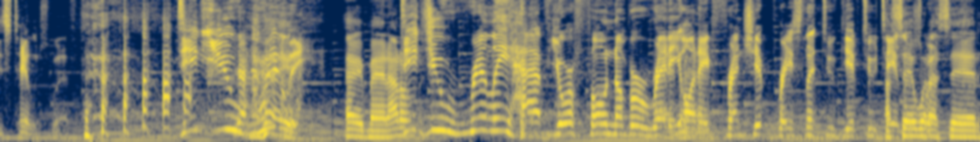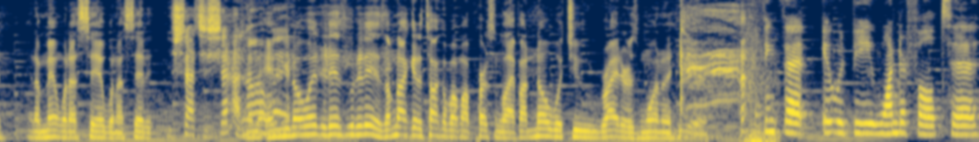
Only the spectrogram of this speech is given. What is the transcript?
is Taylor Swift. Did you really? Hey man, I don't. Did you really have your phone number ready Hey, on a friendship bracelet to give to Taylor? I Taylor said what I said, and I meant what I said when I said it. You shot your shot, And, huh, and man? you know what? It is what it is. I'm not going to talk about my personal life. I know what you writers want to hear. I think that it would be wonderful to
